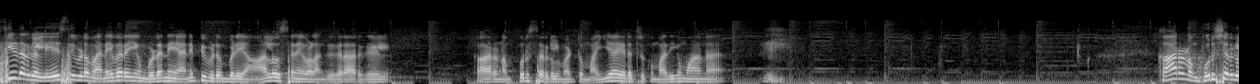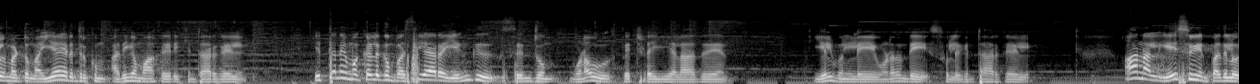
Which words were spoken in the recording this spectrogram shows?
சீடர்கள் இயேசுவிடம் அனைவரையும் உடனே அனுப்பிவிடும்படி ஆலோசனை வழங்குகிறார்கள். காரணம் புருஷர்கள் மட்டும் ஐயாயிரத்திற்கும் அதிகமான காரணம் புருஷர்கள் மட்டும் ஐயாயிரத்திற்கும் அதிகமாக இருக்கின்றார்கள். இத்தனை மக்களுக்கும் பசியார எங்கு சென்றும் உணவு பெற்றிட இயலாது? இயல்பு நிலையை உணர்ந்தே சொல்லுகின்றார்கள். ஆனால் இயேசுவின் பதிலோ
